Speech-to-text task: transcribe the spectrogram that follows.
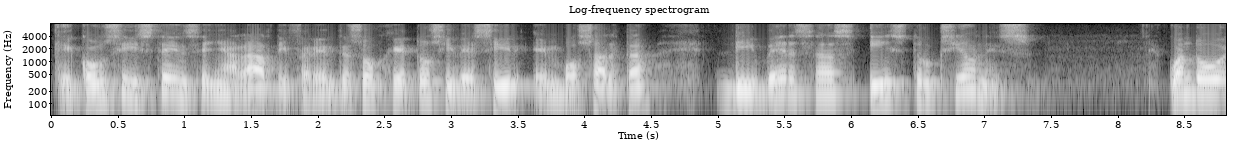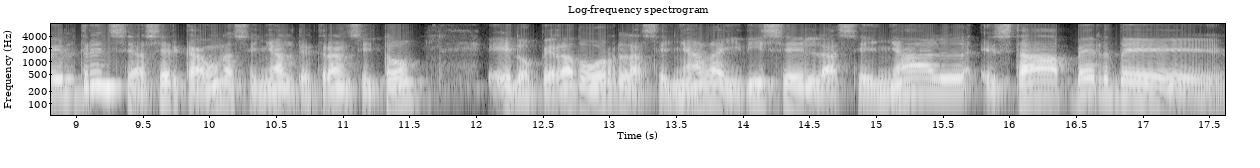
que consiste en señalar diferentes objetos y decir en voz alta diversas instrucciones. Cuando el tren se acerca a una señal de tránsito, el operador la señala y dice, la señal está verde.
